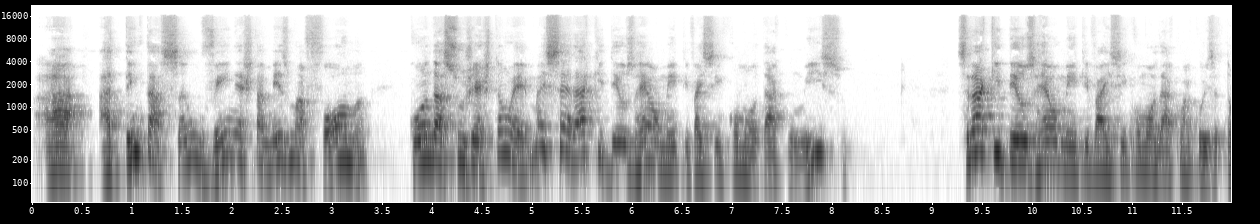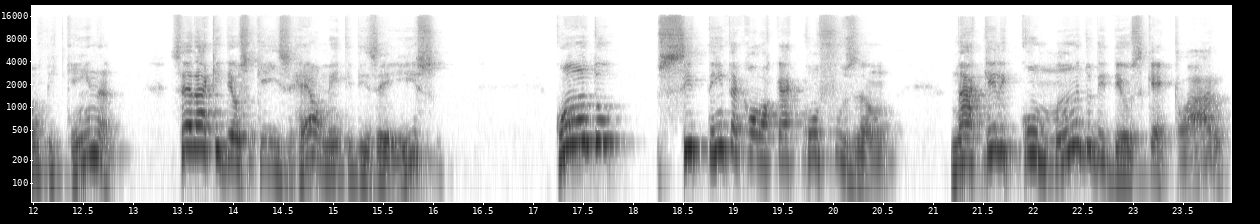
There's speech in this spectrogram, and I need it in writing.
a, a tentação vem nesta mesma forma, quando a sugestão é: mas será que Deus realmente vai se incomodar com isso? Será que Deus realmente vai se incomodar com uma coisa tão pequena? Será que Deus quis realmente dizer isso? Quando se tenta colocar confusão naquele comando de Deus que é claro,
